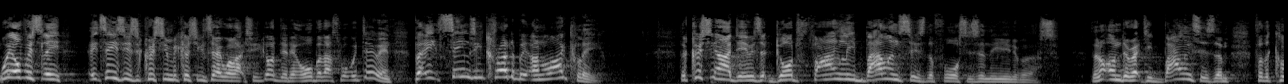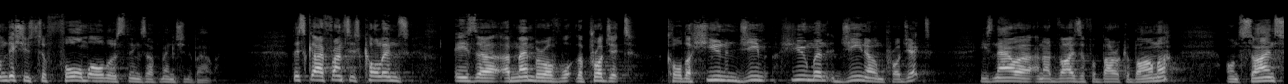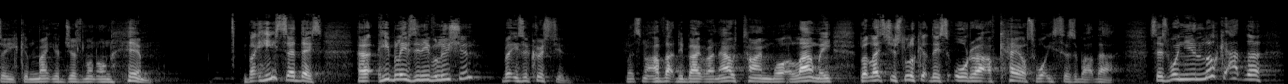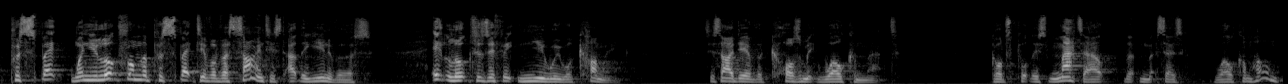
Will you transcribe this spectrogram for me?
We obviously, it's easy as a Christian because you can say, well, actually, God did it all, but that's what we're doing. But it seems incredibly unlikely. The Christian idea is that God finally balances the forces in the universe. They're not undirected, balances them for the conditions to form all those things I've mentioned about. This guy, Francis Collins, is a, a member of what the project called the Human, Human Genome Project. He's now a, an advisor for Barack Obama on science, so you can make your judgment on him. But he said this uh, he believes in evolution, but he's a Christian. Let's not have that debate right now. Time won't allow me. But let's just look at this order out of chaos, what he says about that. He says, when you look at the perspective, when you look from the perspective of a scientist at the universe, it looks as if it knew we were coming. It's this idea of the cosmic welcome mat. God's put this mat out that says, welcome home.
